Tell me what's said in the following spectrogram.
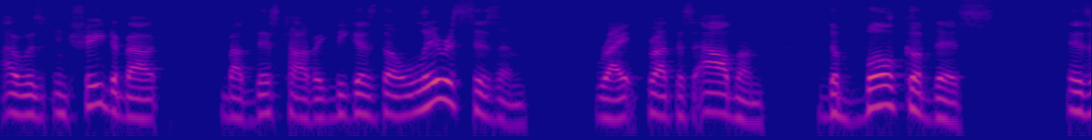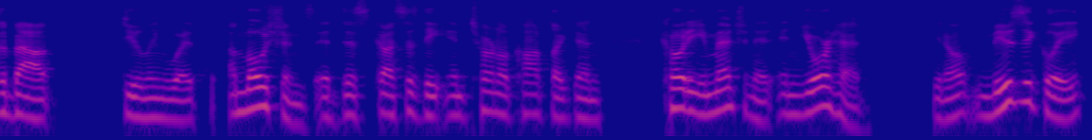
I was intrigued about about this topic because the lyricism, right, throughout this album, the bulk of this is about dealing with emotions. It discusses the internal conflict and Cody, you mentioned it in your head, you know, musically,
